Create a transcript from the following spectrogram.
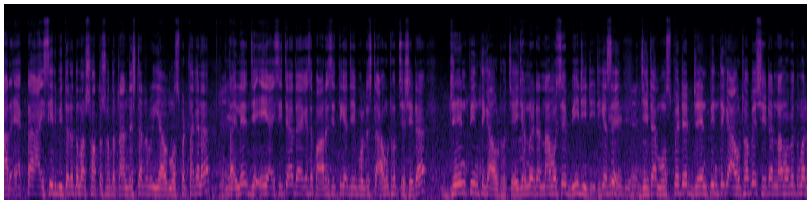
আর একটা আইসির ভিতরে তোমার শত শত ট্রানজিস্টার ইয়া মোসপেট থাকে না। তাইলে যে এই আইসিটা দেখা গেছে পাওয়ার আইসির থেকে যে ভোল্টেজটা আউট হচ্ছে সেটা ড্রেন পিন থেকে আউট হচ্ছে। এই জন্য এটার নাম হচ্ছে বিডিডি ঠিক আছে? যেটা মোসপেটের ড্রেন পিন থেকে আউট হবে সেটার নাম হবে তোমার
